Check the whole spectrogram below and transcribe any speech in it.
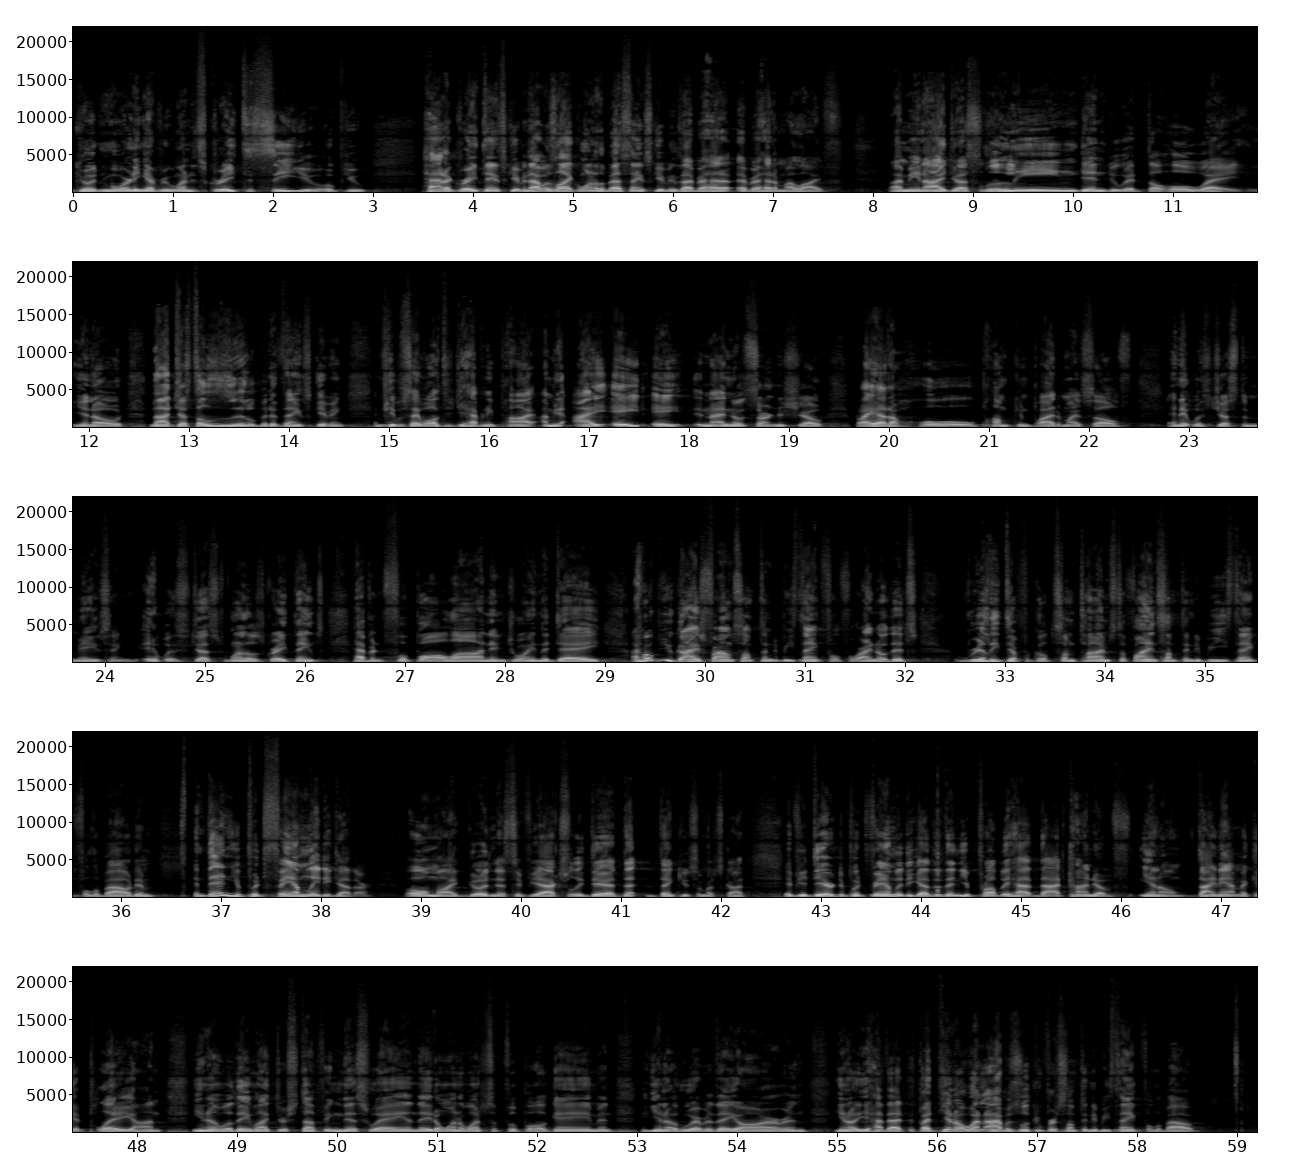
Good morning, everyone. It's great to see you. Hope you had a great Thanksgiving. That was like one of the best Thanksgivings I've ever had, ever had in my life. I mean, I just leaned into it the whole way, you know, not just a little bit of Thanksgiving. And people say, well, did you have any pie? I mean, I ate a, and I know it's starting to show, but I had a whole pumpkin pie to myself and it was just amazing. It was just one of those great things, having football on, enjoying the day. I hope you guys found something to be thankful for. I know that it's really difficult sometimes to find something to be thankful about, and, and then you put family together. Oh my goodness, if you actually dared, th- thank you so much, Scott. If you dared to put family together, then you probably had that kind of, you know, dynamic at play on, you know, well, they like their stuffing this way and they don't want to watch the football game and, you know, whoever they are. And, you know, you have that. But, you know, when I was looking for something to be thankful about,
